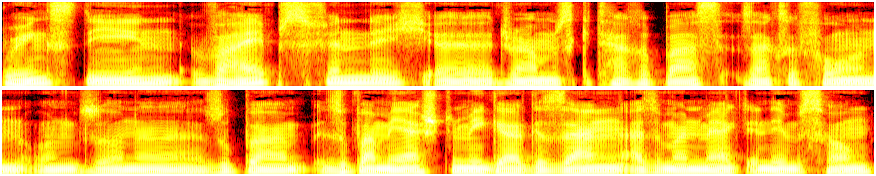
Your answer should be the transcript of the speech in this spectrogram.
Springsteen Vibes, finde ich. Äh, Drums, Gitarre, Bass, Saxophon und so eine super super mehrstimmiger Gesang. Also man merkt in dem Song,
